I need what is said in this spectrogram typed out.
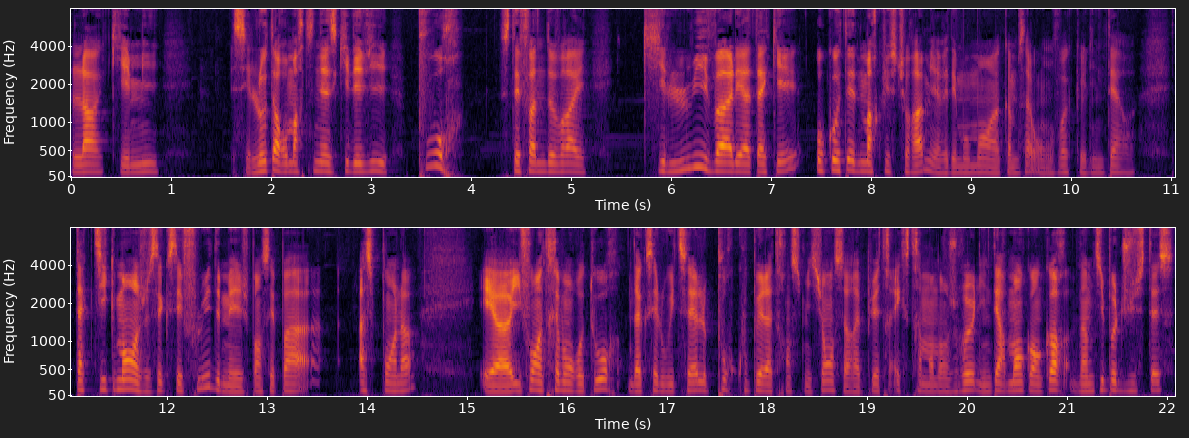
là qui est mis, c'est Lotaro Martinez qui dévie pour Stéphane De Vrij qui lui va aller attaquer aux côtés de Marcus Thuram. Il y avait des moments euh, comme ça où on voit que l'Inter, tactiquement, je sais que c'est fluide, mais je pensais pas à ce point-là. Et euh, il faut un très bon retour d'Axel Witzel pour couper la transmission. Ça aurait pu être extrêmement dangereux. L'Inter manque encore d'un petit peu de justesse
